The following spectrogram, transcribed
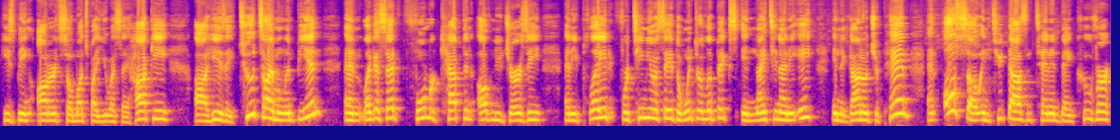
he's being honored so much by USA Hockey. Uh, he is a two time Olympian. And like I said, former captain of New Jersey. And he played for Team USA at the Winter Olympics in 1998 in Nagano, Japan, and also in 2010 in Vancouver,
